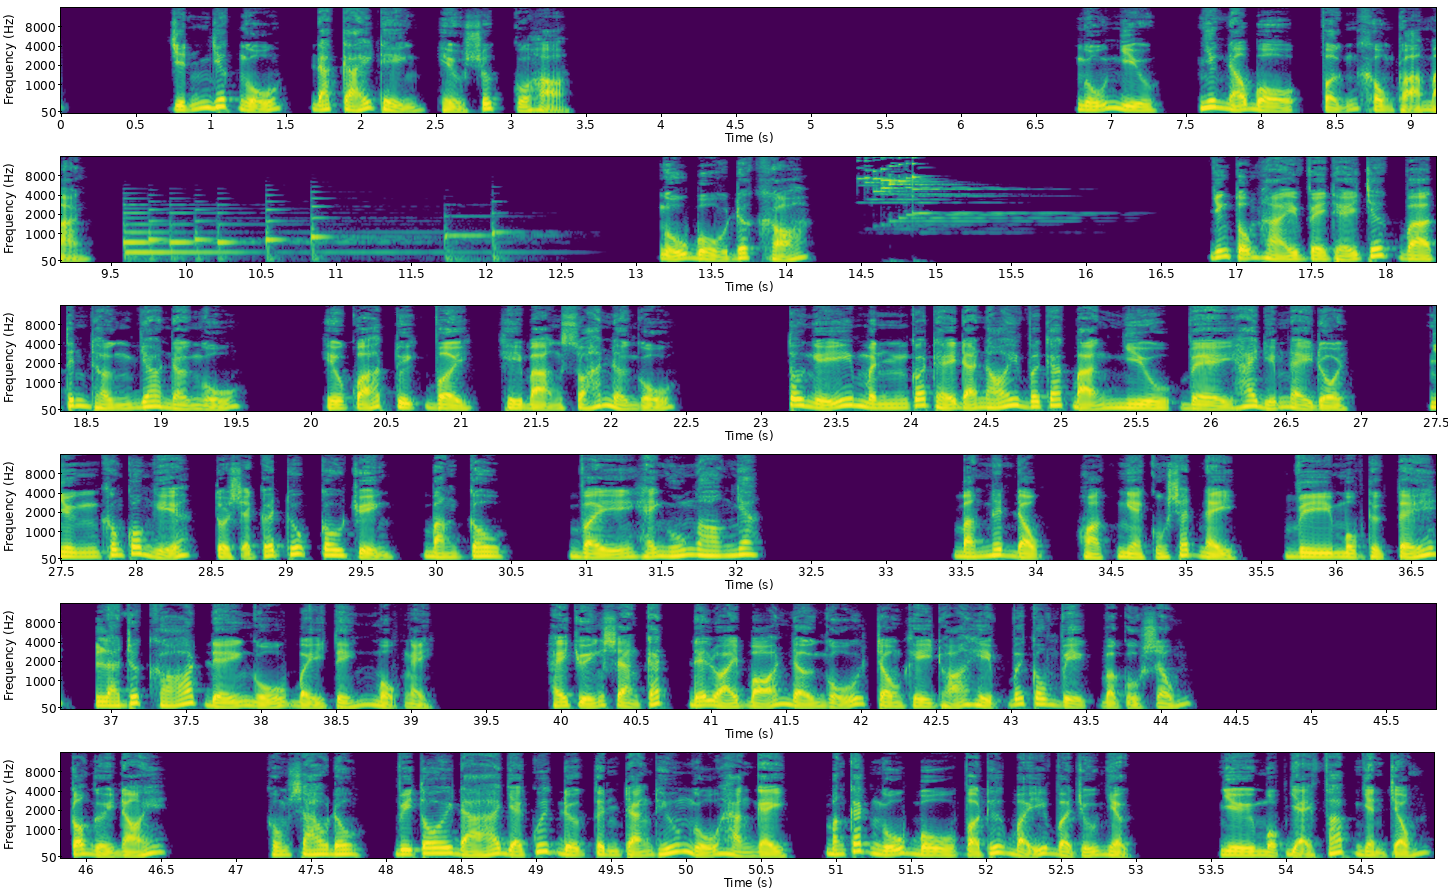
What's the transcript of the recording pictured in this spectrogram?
Chính giấc ngủ đã cải thiện hiệu suất của họ. Ngủ nhiều nhưng não bộ vẫn không thỏa mãn. Ngủ bù rất khó. Những tổn hại về thể chất và tinh thần do nợ ngủ. Hiệu quả tuyệt vời khi bạn xóa nợ ngủ. Tôi nghĩ mình có thể đã nói với các bạn nhiều về hai điểm này rồi, nhưng không có nghĩa tôi sẽ kết thúc câu chuyện bằng câu vậy hãy ngủ ngon nhé. Bạn nên đọc hoặc nghe cuốn sách này vì một thực tế là rất khó để ngủ 7 tiếng một ngày. Hãy chuyển sang cách để loại bỏ nợ ngủ trong khi thỏa hiệp với công việc và cuộc sống. Có người nói, không sao đâu, vì tôi đã giải quyết được tình trạng thiếu ngủ hàng ngày bằng cách ngủ bù vào thứ bảy và chủ nhật, như một giải pháp nhanh chóng.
